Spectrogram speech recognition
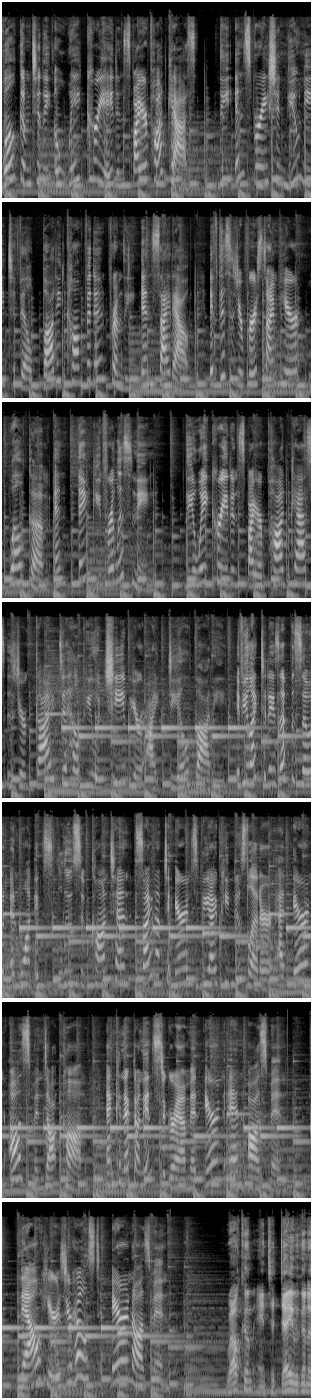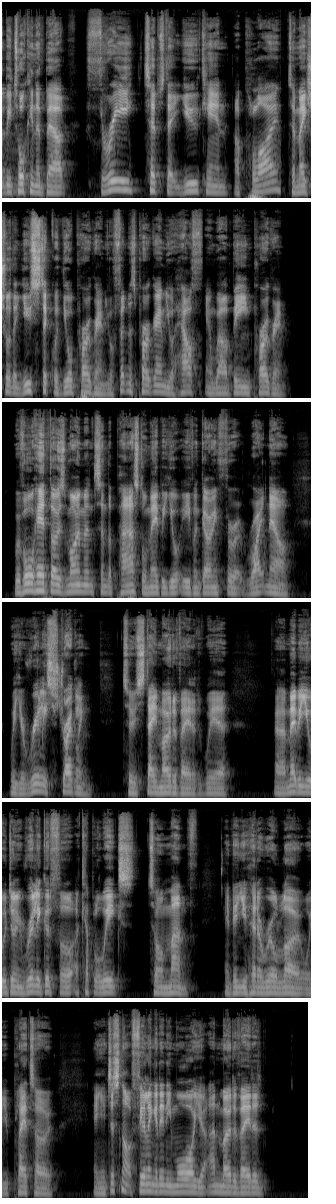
Welcome to the Awake, Create, Inspire podcast, the inspiration you need to feel body confident from the inside out. If this is your first time here, welcome and thank you for listening. The Awake, Create, Inspire podcast is your guide to help you achieve your ideal body. If you like today's episode and want exclusive content, sign up to Aaron's VIP newsletter at aaronosman.com and connect on Instagram at Aaron N. Osman. Now, here is your host, Aaron Osman. Welcome, and today we're going to be talking about three tips that you can apply to make sure that you stick with your program, your fitness program, your health and well being program. We've all had those moments in the past, or maybe you're even going through it right now, where you're really struggling to stay motivated, where uh, maybe you were doing really good for a couple of weeks to a month, and then you hit a real low or you plateau and you're just not feeling it anymore, you're unmotivated,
